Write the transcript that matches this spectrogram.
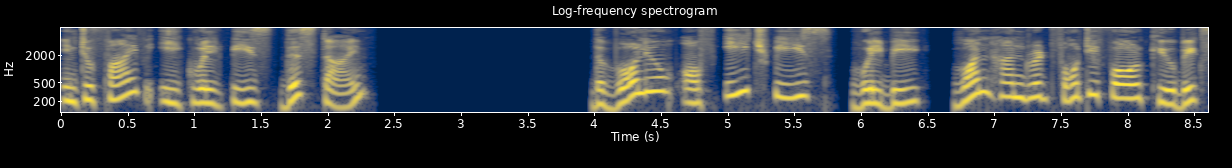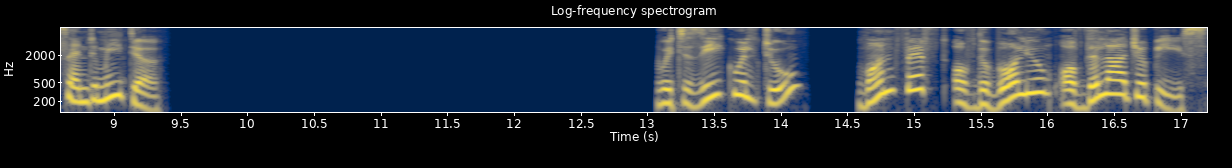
into five equal pieces this time, the volume of each piece will be 144 cubic centimeter, which is equal to one-fifth of the volume of the larger piece.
